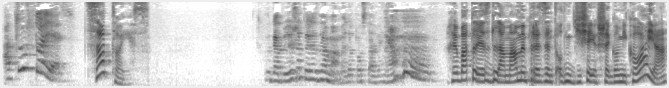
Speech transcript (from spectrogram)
A cóż to jest? Co to jest? Zgaduję, że to jest dla mamy do postawienia. Hmm. Chyba to jest dla mamy prezent od dzisiejszego Mikołaja.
